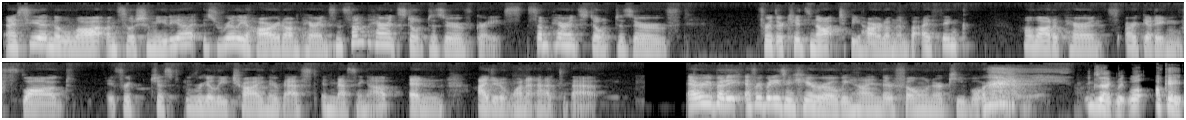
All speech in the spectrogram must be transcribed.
and I see it a lot on social media is really hard on parents and some parents don't deserve grace. Some parents don't deserve for their kids not to be hard on them, but I think a lot of parents are getting flogged for just really trying their best and messing up and i didn't want to add to that. Everybody everybody's a hero behind their phone or keyboard. Exactly. Well okay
